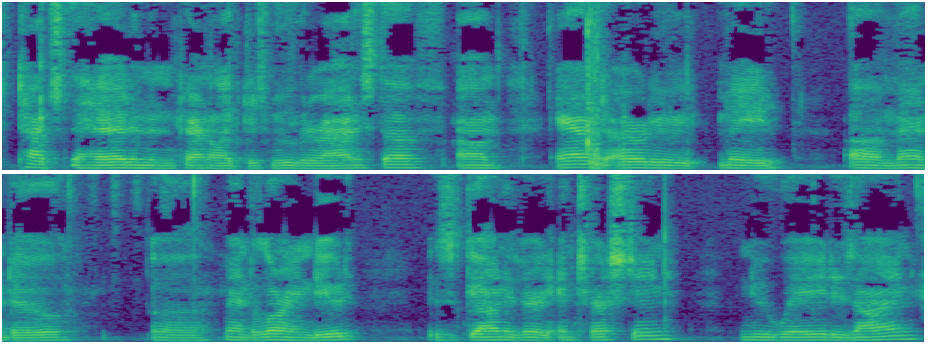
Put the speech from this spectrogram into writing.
attach the head and then kind of like just move it around and stuff. Um, and I already made uh, Mando uh, Mandalorian dude. His gun is very interesting, new way design,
